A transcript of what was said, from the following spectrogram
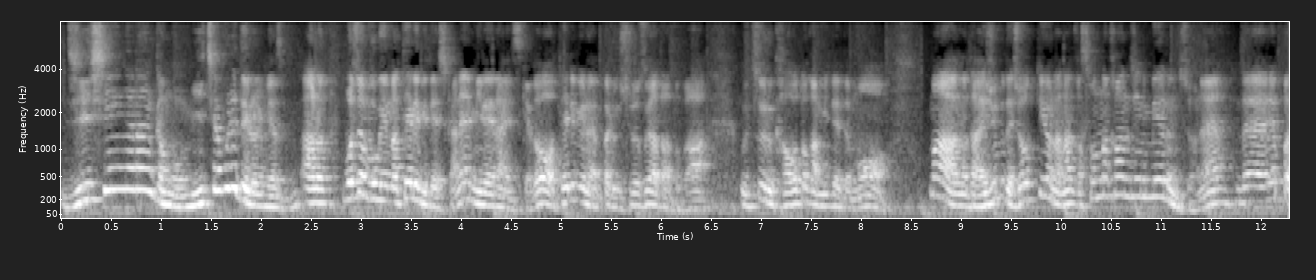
自信がなんかもう満ち溢れてるように見えます。あのもちろん僕今テレビでしかね見れないですけどテレビのやっぱり後ろ姿とか映る顔とか見ててもまあ、あの大丈夫でしょっていうようななんかそんな感じに見えるんですよね。でやっぱ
